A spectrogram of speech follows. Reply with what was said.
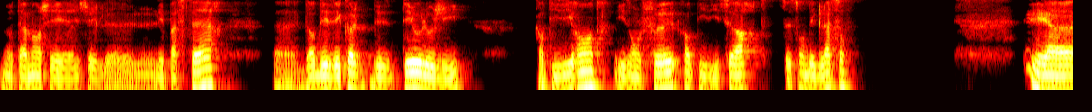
notamment chez, les pasteurs, euh, dans des écoles de théologie. Quand ils y rentrent, ils ont le feu. Quand ils y sortent, ce sont des glaçons. Et euh,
